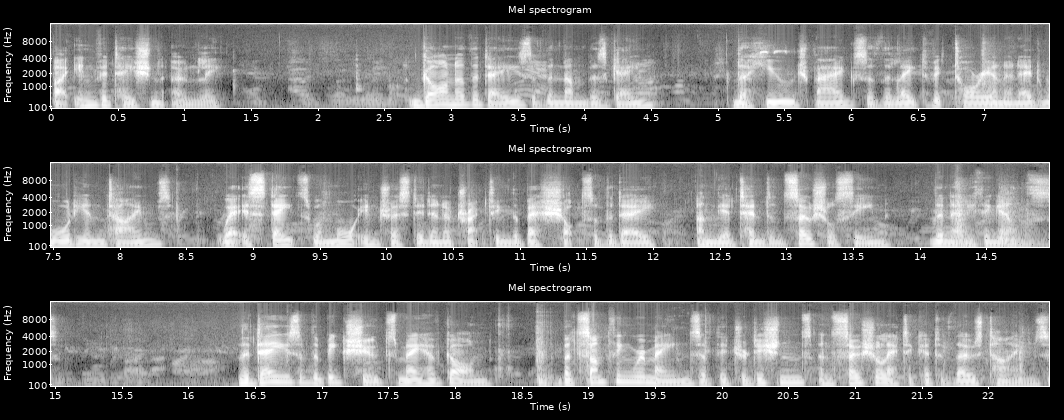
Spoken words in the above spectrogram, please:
by invitation only. Gone are the days of the numbers game, the huge bags of the late Victorian and Edwardian times, where estates were more interested in attracting the best shots of the day and the attendant social scene than anything else. The days of the big shoots may have gone, but something remains of the traditions and social etiquette of those times,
